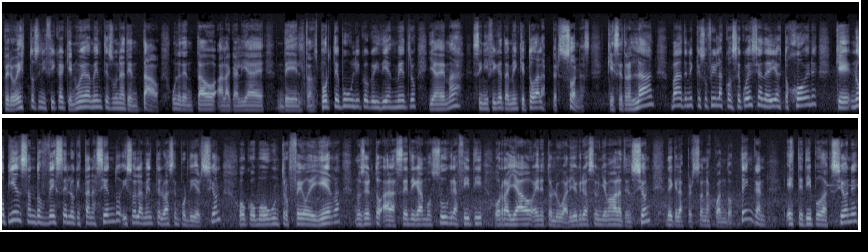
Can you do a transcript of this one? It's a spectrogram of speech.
Pero esto significa que nuevamente es un atentado, un atentado a la calidad de- del transporte público que hoy día es metro y además significa también que todas las personas que se trasladan van a tener que sufrir las consecuencias debido a estos jóvenes que no piensan dos veces lo que están haciendo y solamente lo hacen por diversión o como un trofeo de guerra, ¿no es cierto?, al hacer, digamos, sus graffiti o rayados en estos lugares. Yo quiero hacer un llamado a la atención de que las personas cuando tengan este tipo de acciones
